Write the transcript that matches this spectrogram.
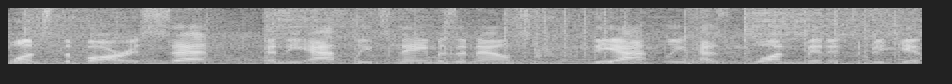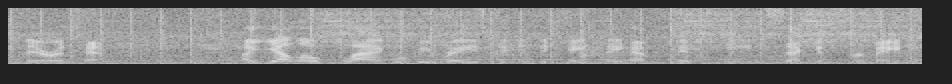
Once the bar is set and the athlete's name is announced, the athlete has one minute to begin their attempt. A yellow flag will be raised to indicate they have 15 seconds remaining.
